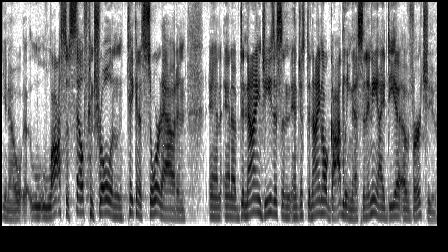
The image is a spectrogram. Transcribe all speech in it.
you know, loss of self-control and taking a sword out and, and, and of denying Jesus and, and just denying all godliness and any idea of virtue.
